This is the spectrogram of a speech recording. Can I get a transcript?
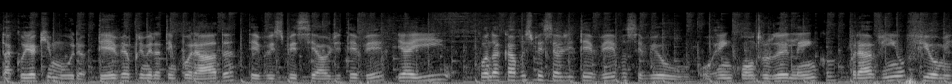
Takuya Kimura. Teve a primeira temporada, teve o especial de TV, e aí quando acaba o especial de TV, você vê o, o reencontro do elenco pra vir o filme.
